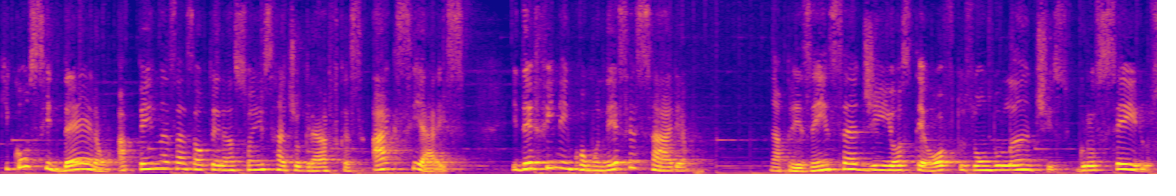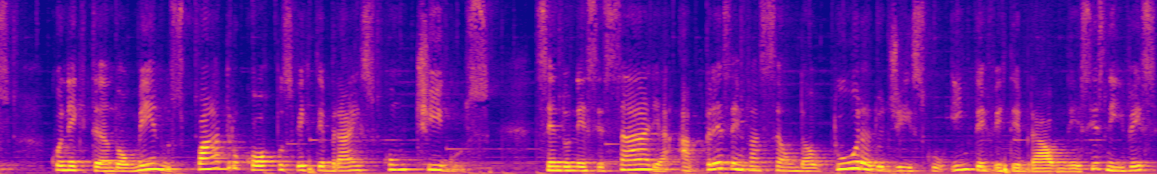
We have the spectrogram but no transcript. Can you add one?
que consideram apenas as alterações radiográficas axiais e definem como necessária a presença de osteófitos ondulantes, grosseiros, conectando ao menos quatro corpos vertebrais contíguos, sendo necessária a preservação da altura do disco intervertebral nesses níveis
